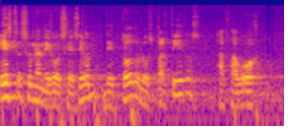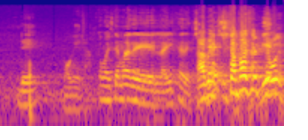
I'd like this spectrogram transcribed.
Esto es una negociación de todos los partidos a favor de Moguera. Como el tema de la hija de A ver, Chávez. tan fácil, te voy,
